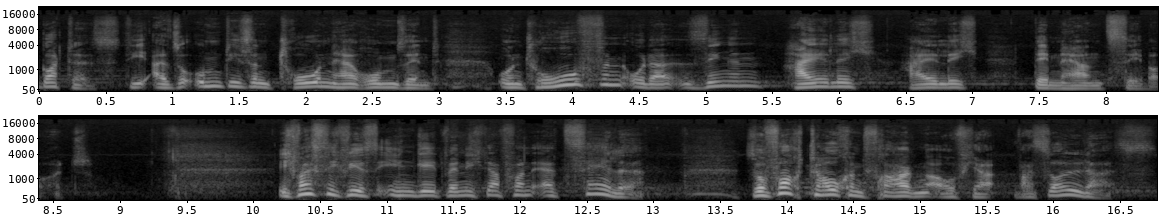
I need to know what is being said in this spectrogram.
Gottes, die also um diesen Thron herum sind und rufen oder singen heilig, heilig dem Herrn Zebaoth. Ich weiß nicht, wie es Ihnen geht, wenn ich davon erzähle. Sofort tauchen Fragen auf, ja, was soll das?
